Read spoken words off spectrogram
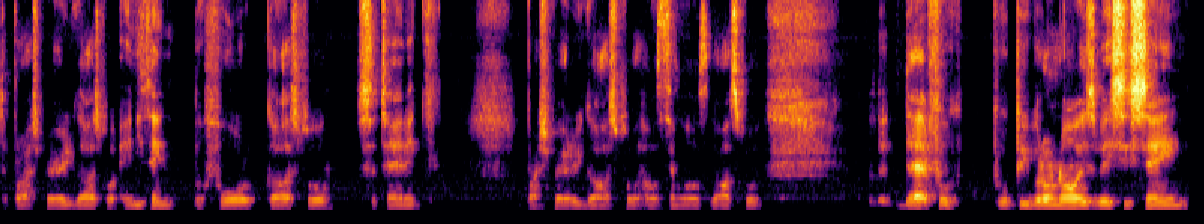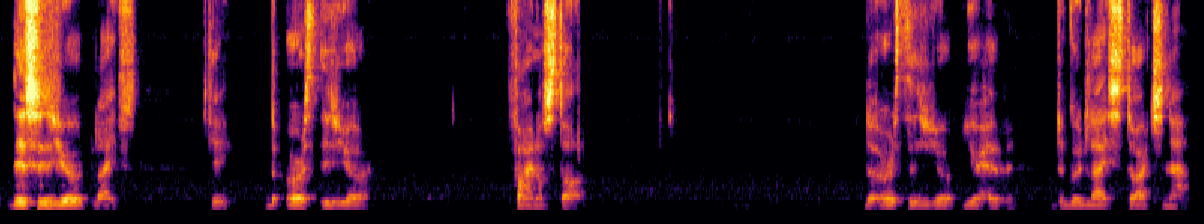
the prosperity gospel, anything before gospel, satanic, prosperity gospel, health and wealth gospel. That for what people don't know is basically saying this is your life. The earth is your final stop. The earth is your, your heaven. The good life starts now.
